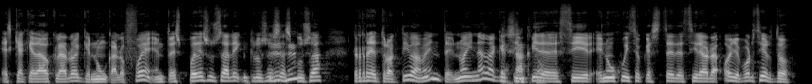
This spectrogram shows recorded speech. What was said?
Es que ha quedado claro que nunca lo fue. Entonces puedes usar incluso esa excusa retroactivamente. No hay nada que te impide decir en un juicio que esté decir ahora, oye, por cierto,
